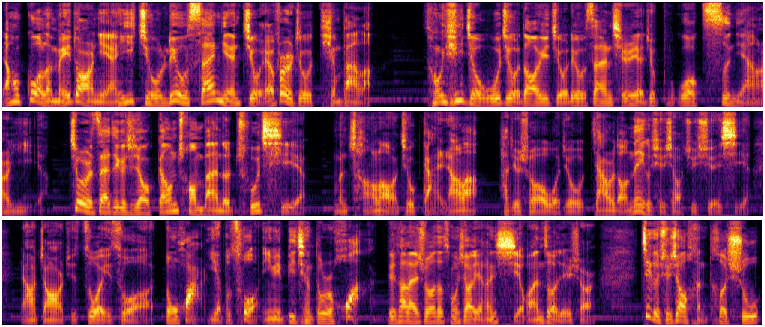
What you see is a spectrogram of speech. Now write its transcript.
然后过了没多少年，一九六三年九月份就停办了。从一九五九到一九六三，其实也就不过四年而已。就是在这个学校刚创办的初期，我们常老就赶上了，他就说我就加入到那个学校去学习，然后正好去做一做动画也不错，因为毕竟都是画，对他来说，他从小也很喜欢做这事儿。这个学校很特殊，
